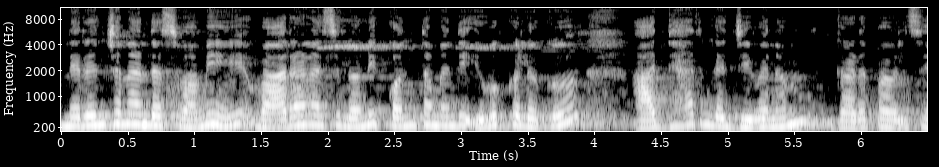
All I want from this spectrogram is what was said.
నిరంజనానంద స్వామి వారాణసిలోని కొంతమంది యువకులకు ఆధ్యాత్మిక జీవనం గడపవలసి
